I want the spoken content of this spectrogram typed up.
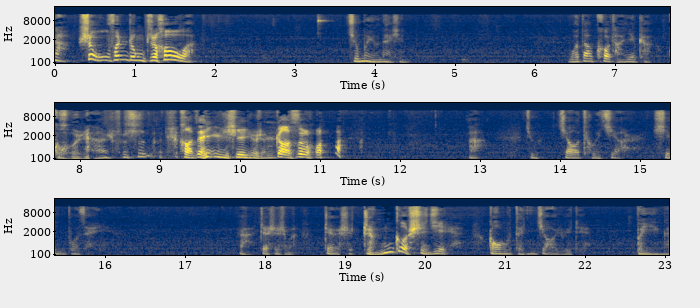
啊，十五分钟之后啊，就没有耐心。我到课堂一看，果然如是。好在预先有人告诉我，啊，就交头接耳，心不在焉。啊，这是什么？这个是整个世界高等教育的悲哀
